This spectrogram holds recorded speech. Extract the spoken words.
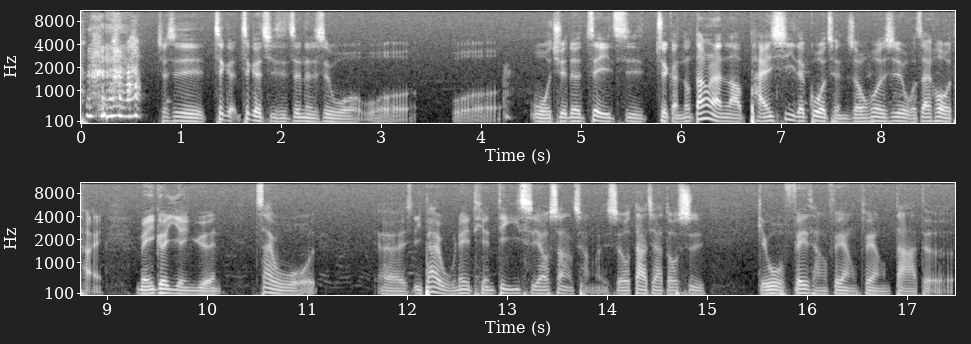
就是这个这个其实真的是我我我。我觉得这一次最感动，当然了，排戏的过程中，或者是我在后台，每一个演员，在我呃礼拜五那天第一次要上场的时候，大家都是给我非常非常非常大的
